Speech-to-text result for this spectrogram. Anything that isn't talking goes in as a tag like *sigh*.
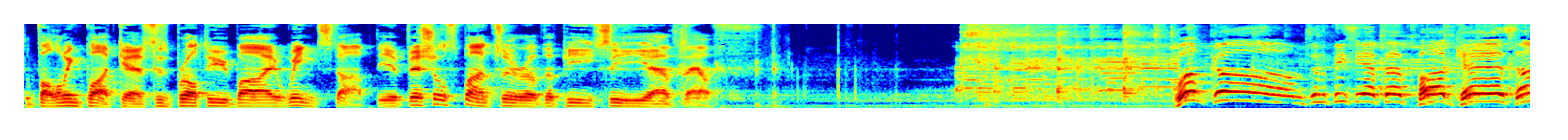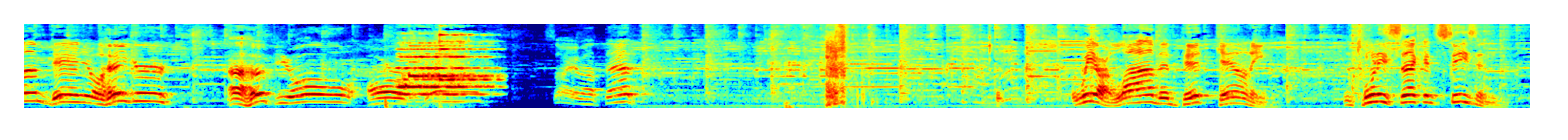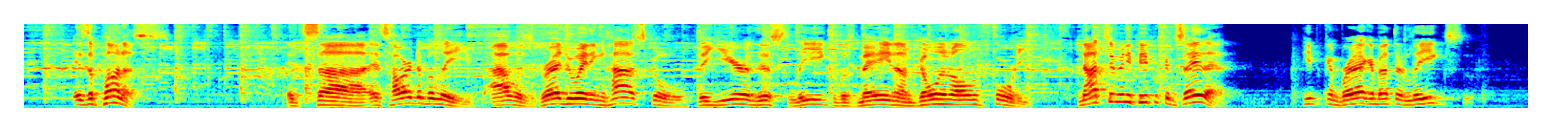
The following podcast is brought to you by Wingstop, the official sponsor of the PCFF. Welcome to the PCFF podcast. I'm Daniel Hager. I hope you all are. Sorry about that. We are live in Pitt County. The 22nd season is upon us. It's uh it's hard to believe. I was graduating high school the year this league was made and I'm going on 40. Not too many people can say that. People can brag about their leagues,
